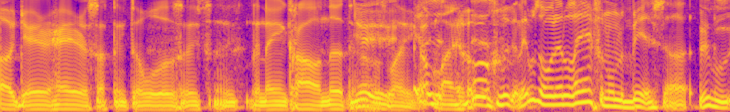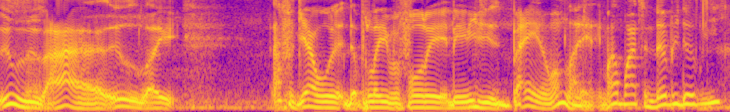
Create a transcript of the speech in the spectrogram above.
uh, Gary Harris. I think that was. It's, and they ain't called nothing. Yeah, I was like, I'm like, They huh? just looking. They was over there laughing on the bench. Uh, It was it was his eye. It was like I forgot what the play before that. Then he just bam. I'm like, am I watching? WWE?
